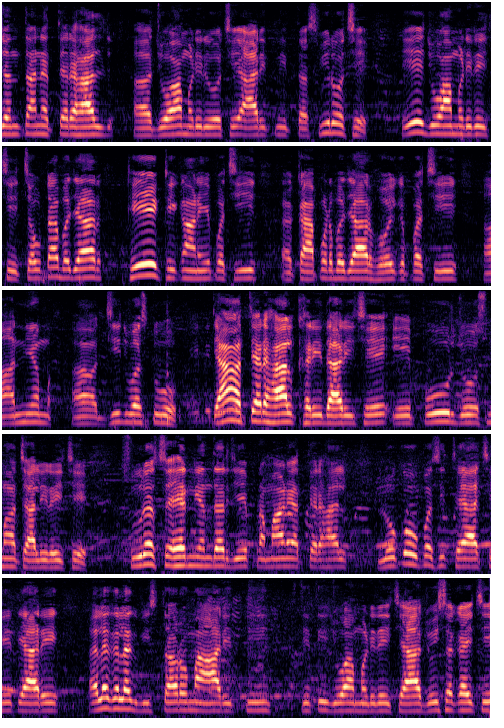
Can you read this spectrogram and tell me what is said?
જનતાને અત્યારે હાલ જોવા મળી રહ્યો છે. આ રીતની તસવીરો છે એ જોવા મળી રહી છે. ચૌટા બજાર ઠેક ઠેકાણે પછી કાપડ બજાર હોય કે પછી અન્ય ચીજ વસ્તુઓ, ત્યાં અત્યારે હાલ ખરીદારી છે, એ પૂર જોશમાં ચાલી રહી છે. સુરત શહેરની અંદર જે પ્રમાણે અત્યારે હાલ લોકો ઉપસ્થિત થયા છે, ત્યારે અલગ અલગ વિસ્તારોમાં આ રીતની સ્થિતિ જોવા મળી રહી છે. આ જોઈ શકાય છે,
